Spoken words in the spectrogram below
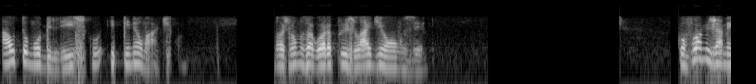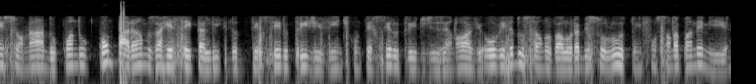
automobilístico e pneumático. Nós vamos agora para o slide 11. Conforme já mencionado, quando comparamos a receita líquida do terceiro TRI de 20 com o terceiro TRI de 19, houve redução no valor absoluto em função da pandemia.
